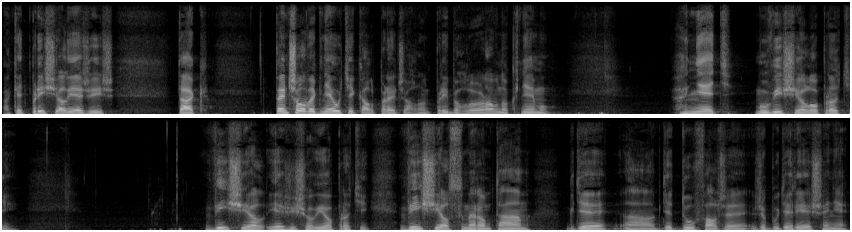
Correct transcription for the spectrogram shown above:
A keď prišiel Ježiš, tak ten človek neutekal preč, ale on pribehol rovno k nemu. Hneď mu vyšiel oproti. Vyšiel Ježišovi oproti. Vyšiel smerom tam, kde, kde dúfal, že, že bude riešenie.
